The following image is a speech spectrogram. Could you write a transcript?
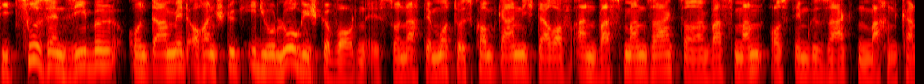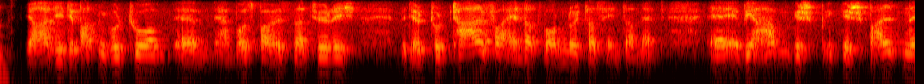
die zu sensibel und damit auch ein Stück ideologisch geworden ist, so nach dem Motto, es kommt gar nicht darauf an, was man sagt, sondern was man aus dem Gesagten machen kann? Ja, die Debattenkultur, äh, Herr Bosbach, ist natürlich total verändert worden durch das Internet. Äh, wir haben gespaltene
